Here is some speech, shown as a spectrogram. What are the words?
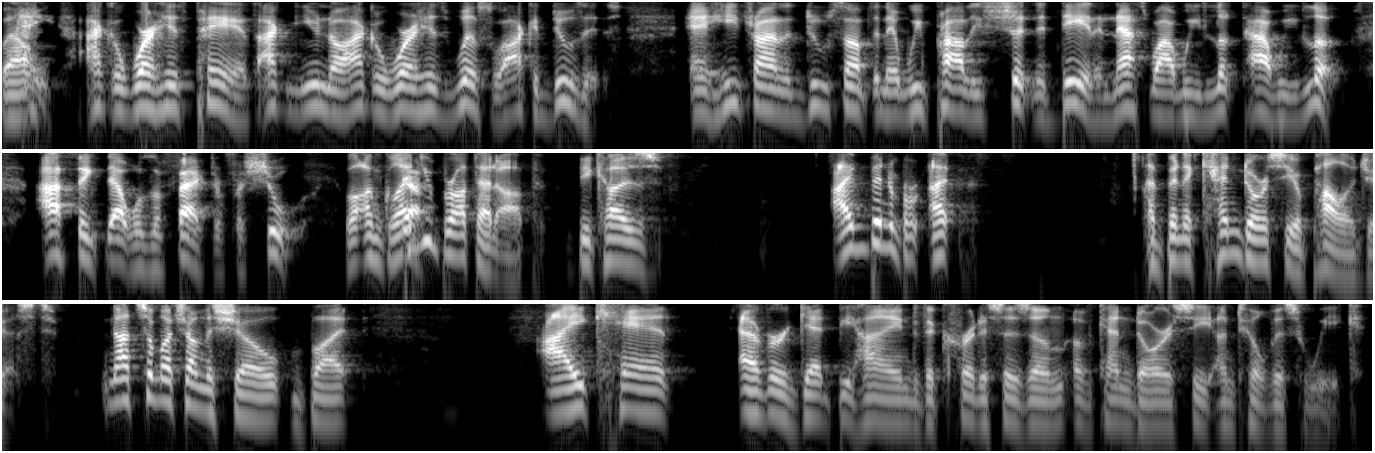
Well, hey, I could wear his pants. I could, you know, I could wear his whistle. I could do this, and he trying to do something that we probably shouldn't have did, and that's why we looked how we looked. I think that was a factor for sure. Well, I'm glad yeah. you brought that up because I've been a, I, I've been a Ken Dorsey apologist. Not so much on the show, but I can't ever get behind the criticism of Ken Dorsey until this week.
